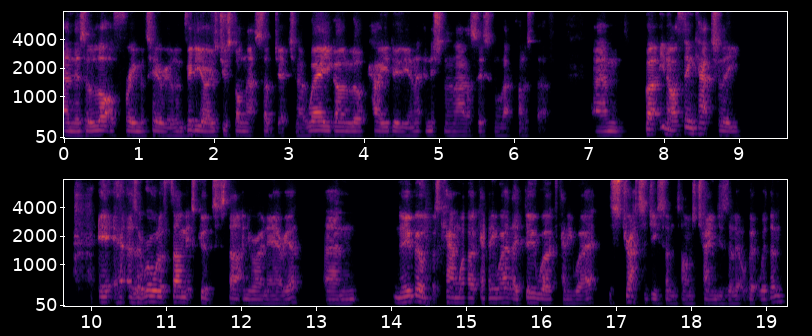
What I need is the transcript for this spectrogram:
and there's a lot of free material and videos just on that subject. You know, where you go and look, how you do the initial analysis, and all that kind of stuff. Um, but you know, I think actually, it, as a rule of thumb, it's good to start in your own area. Um, new builds can work anywhere; they do work anywhere. The strategy sometimes changes a little bit with them.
